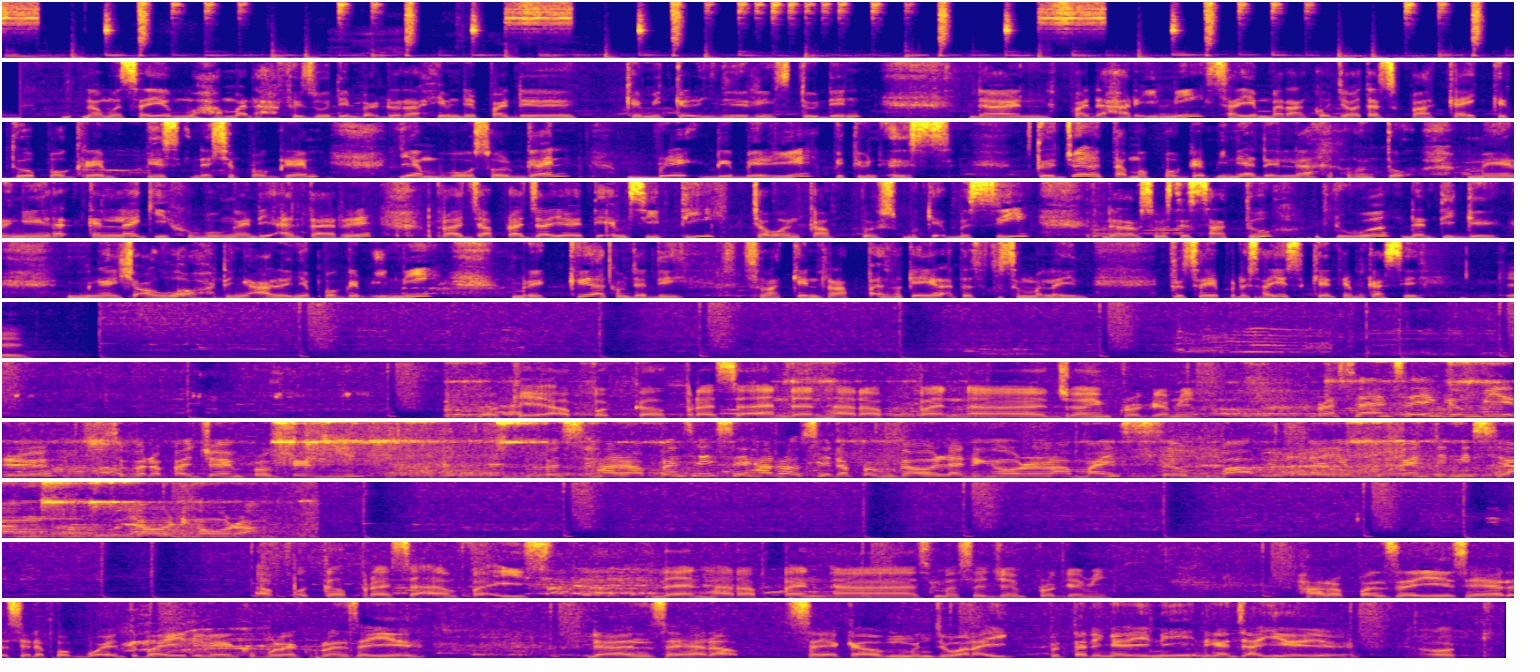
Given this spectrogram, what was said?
Peace. Nama saya Muhammad Hafizuddin Abdul Rahim daripada Chemical Engineering Student dan pada hari ini saya merangkul jawatan sebagai Ketua Program Peace Induction Program yang membosolkan Break the Barrier Between Us. Tujuan utama program ini adalah untuk mengeratkan lagi hubungan di antara pelajar-pelajar UiTM City cawangan kampus Bukit Besi dalam semester 1, 2 dan 3. Dengan insya-Allah dengan adanya program ini mereka akan menjadi semakin rapat semakin erat satu sama lain. Itu saya pada saya sekian terima kasih. Okay. Okey, apakah perasaan dan harapan uh, join program ni? Perasaan saya gembira sebab dapat join program ni. Terus harapan saya, saya harap saya dapat bergaul lah dengan orang ramai sebab saya bukan jenis yang bergaul dengan orang. Apakah perasaan Faiz dan harapan uh, semasa join program ni? Harapan saya, saya harap saya dapat buat yang terbaik dengan kumpulan-kumpulan saya dan saya harap saya akan menjuarai pertandingan ini dengan jaya je. Okey.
